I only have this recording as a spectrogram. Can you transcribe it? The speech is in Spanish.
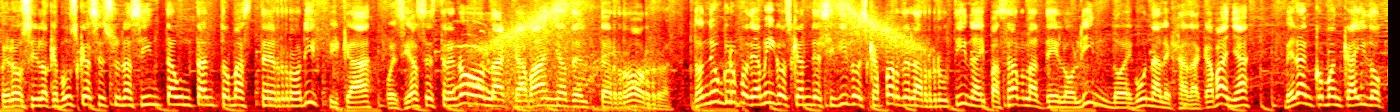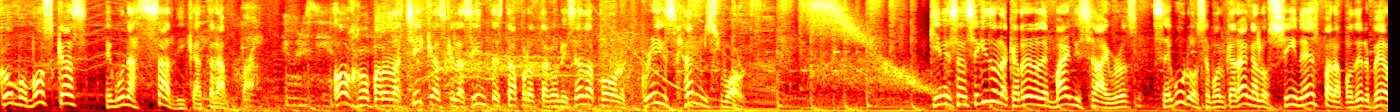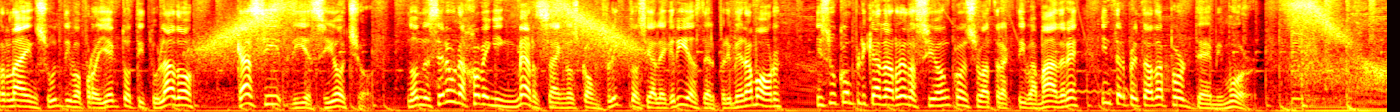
Pero si lo que buscas es una cinta un tanto más terrorífica, pues ya se estrenó La Cabaña del Terror, donde un grupo de amigos que han decidido escapar de la rutina y pasarla de lo lindo en una alejada cabaña, verán cómo han caído como moscas en una sádica trampa. Ojo para las chicas que la cinta está protagonizada por Chris Hemsworth. Quienes han seguido la carrera de Miley Cyrus seguro se volcarán a los cines para poder verla en su último proyecto titulado Casi 18, donde será una joven inmersa en los conflictos y alegrías del primer amor y su complicada relación con su atractiva madre, interpretada por Demi Moore.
